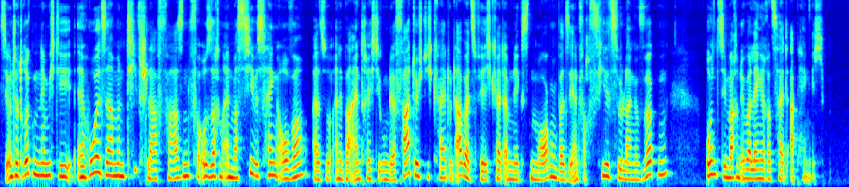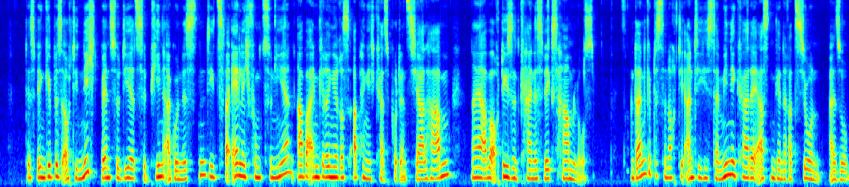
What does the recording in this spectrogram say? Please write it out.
Sie unterdrücken nämlich die erholsamen Tiefschlafphasen, verursachen ein massives Hangover, also eine Beeinträchtigung der Fahrtüchtigkeit und Arbeitsfähigkeit am nächsten Morgen, weil sie einfach viel zu lange wirken, und sie machen über längere Zeit abhängig. Deswegen gibt es auch die Nicht-Benzodiazepin-Agonisten, die zwar ähnlich funktionieren, aber ein geringeres Abhängigkeitspotenzial haben, naja, aber auch die sind keineswegs harmlos. Und dann gibt es dann noch die Antihistaminika der ersten Generation, also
